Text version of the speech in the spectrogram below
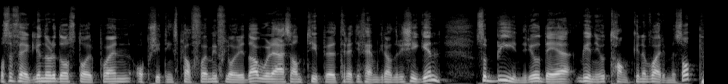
Og selvfølgelig når du da står på en oppskytingsplattform i Florida hvor det er sånn type 35 grader i skyggen, så begynner jo, det, begynner jo tanken å varmes opp.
